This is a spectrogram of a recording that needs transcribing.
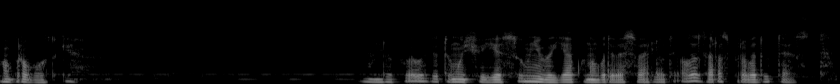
оброботки. Допилити, тому що є сумніви, як воно буде висверлювати. Але зараз проведу тест.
